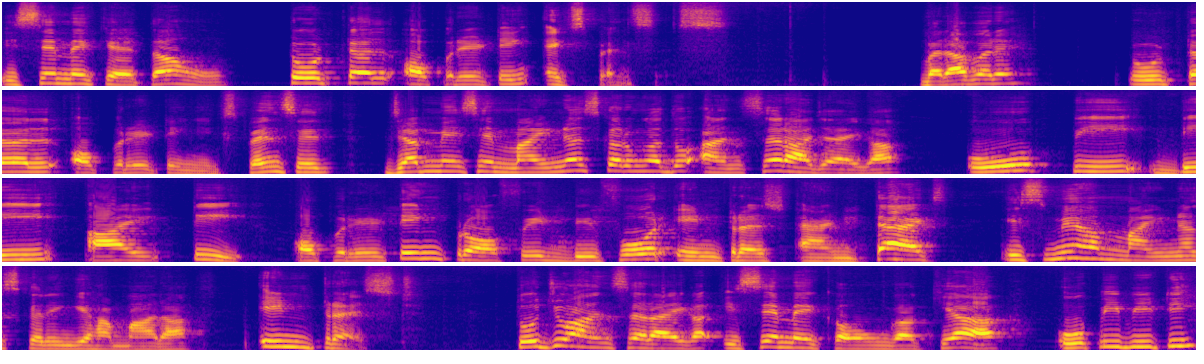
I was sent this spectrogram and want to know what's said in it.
इसे मैं कहता हूँ टोटल ऑपरेटिंग एक्सपेंसेस बराबर है? टोटल ऑपरेटिंग एक्सपेंसेस जब मैं इसे माइनस करूँगा तो आंसर आ जाएगा O P D I T operating profit before interest and tax इसमें हम माइनस करेंगे हमारा इंटरेस्ट तो जो आंसर आएगा, इसे मैं कहूँगा क्या? OPBT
